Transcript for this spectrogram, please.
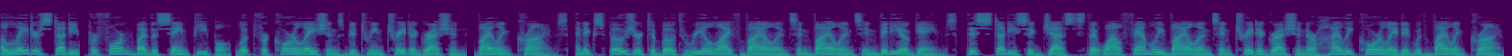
A later study performed by the same people looked for correlations between trait aggression, violent crimes, and exposure to both real-life violence and violence in video games. This study suggests that while family violence and trait aggression are highly correlated with violent crime,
